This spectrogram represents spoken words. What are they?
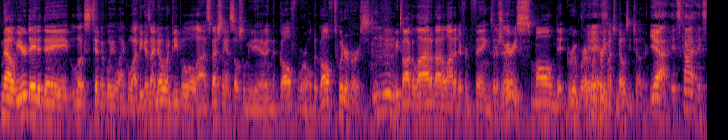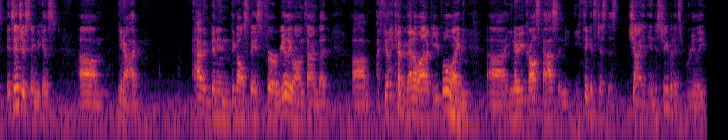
Now, your day to day looks typically like what? Because I know when people, uh, especially on social media in the golf world, the golf Twitterverse, Mhm. we talk a lot about a lot of different things. For And it's sure. a very small knit group where everyone pretty much knows each other. Yeah, it's kind of it's it's interesting because um, you know I haven't been in the golf space for a really long time, but um, I feel like I've met a lot of people. Like Mhm. uh, you know, you cross paths and you, you think it's just this giant industry, but it's really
